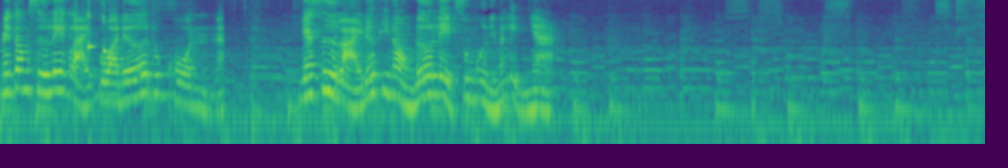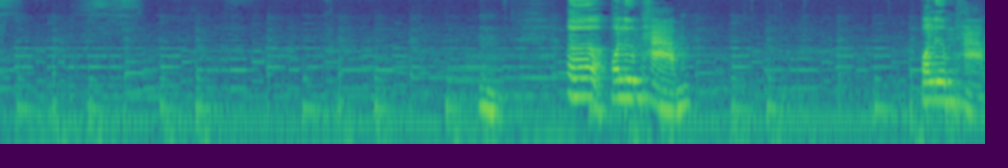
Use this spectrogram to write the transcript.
ไม่ต้องซื้อเลขหลายตัวเด้อทุกคนนะอย่าซื้อหลายเด้อพี่น้องเด้อเลขซูมือนี่มันเหล่นยาก เออปอลืมถามปอลืมถาม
